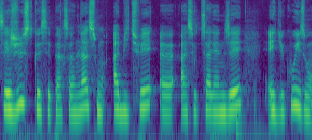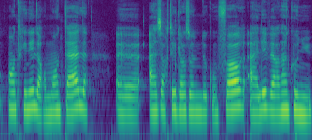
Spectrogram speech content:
C'est juste que ces personnes-là sont habituées euh, à se challenger et du coup ils ont entraîné leur mental euh, à sortir de leur zone de confort, à aller vers l'inconnu.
